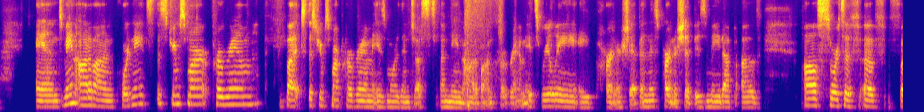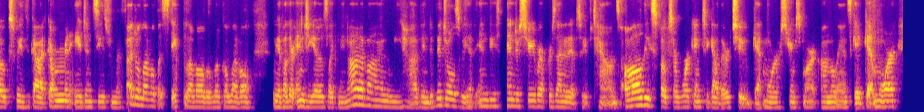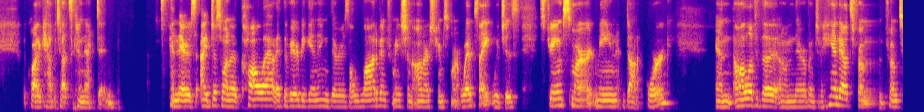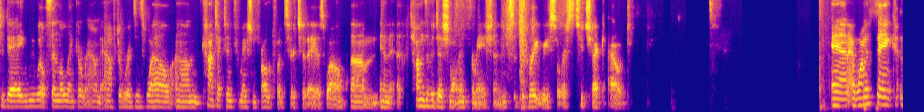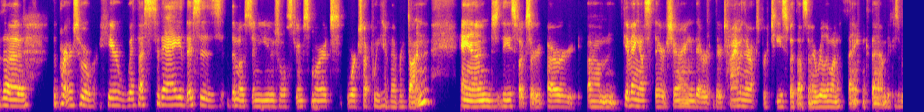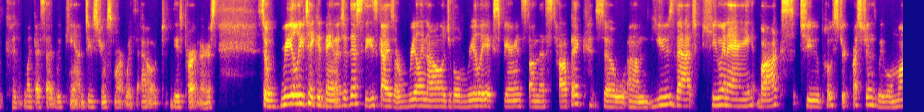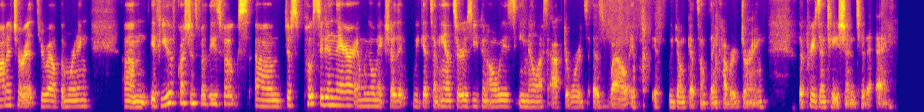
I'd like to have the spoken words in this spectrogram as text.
And Maine Audubon coordinates the StreamSmart program, but the StreamSmart program is more than just a Maine Audubon program. It's really a partnership, and this partnership is made up of all sorts of, of folks. We've got government agencies from the federal level, the state level, the local level. We have other NGOs like Maine Audubon. We have individuals, we have industry representatives, we have towns. All these folks are working together to get more stream smart on the landscape, get more aquatic habitats connected. And there's, I just want to call out at the very beginning, there is a lot of information on our StreamSmart website, which is streamsmartmaine.org and all of the, um, there are a bunch of handouts from, from today. We will send the link around afterwards as well. Um, contact information for all the folks here today as well, um, and uh, tons of additional information. It's a great resource to check out. And I want to thank the the partners who are here with us today. This is the most unusual StreamSmart workshop we have ever done. And these folks are, are um, giving us their sharing their, their time and their expertise with us. And I really want to thank them because we could, like I said, we can't do StreamSmart without these partners. So really take advantage of this. These guys are really knowledgeable, really experienced on this topic. So um, use that Q&A box to post your questions. We will monitor it throughout the morning um, if you have questions for these folks, um, just post it in there and we will make sure that we get some answers. You can always email us afterwards as well if, if we don't get something covered during the presentation today.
